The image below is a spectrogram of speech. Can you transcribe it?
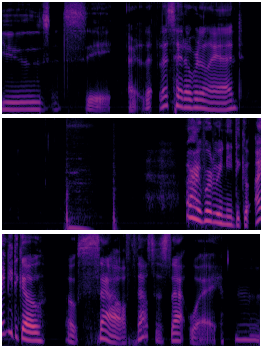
use, let's see. All right, let, let's head over to land. All right, where do we need to go? I need to go, oh, south. South is that way. Hmm.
